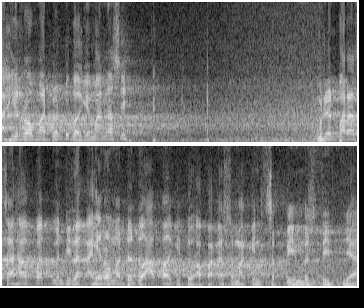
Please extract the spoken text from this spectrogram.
akhir Ramadan tuh bagaimana sih? Kemudian para sahabat menjelang akhir Ramadan itu apa gitu? Apakah semakin sepi masjidnya?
